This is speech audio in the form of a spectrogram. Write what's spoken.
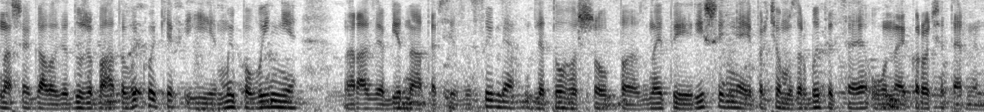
в нашій галузі дуже багато викликів, і ми повинні наразі об'єднати всі зусилля для того, щоб знайти рішення, і причому зробити це у найкоротші терміни.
